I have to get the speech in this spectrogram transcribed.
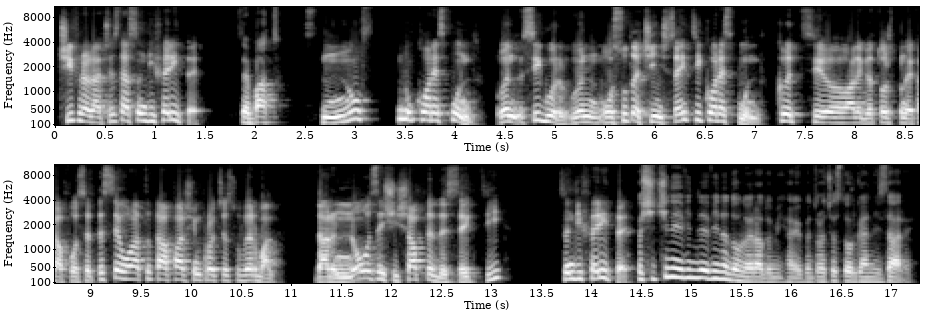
cifrele acestea sunt diferite. Se bat. Nu, nu corespund. În, sigur, în 105 secții corespund. Câți uh, alegători spune că a fost STS-ul, atât apar și în procesul verbal. Dar în 97 de secții sunt diferite. Păi și cine e de vină, domnule Radu Mihai, pentru această organizare?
